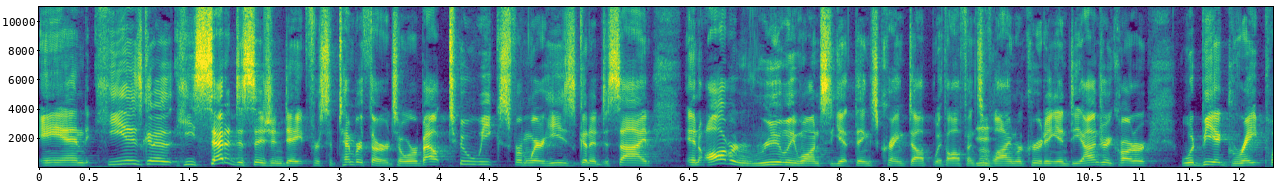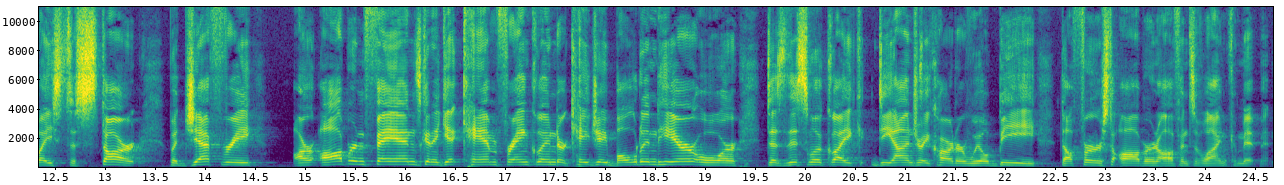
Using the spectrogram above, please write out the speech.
and he is going to he set a decision date for September 3rd. So we're about 2 weeks from where he's going to decide and Auburn really wants to get things cranked up with offensive mm. line recruiting and DeAndre Carter would be a great place to start. But Jeffrey, are Auburn fans going to get Cam Franklin or KJ Bolden here, or does this look like DeAndre Carter will be the first Auburn offensive line commitment?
